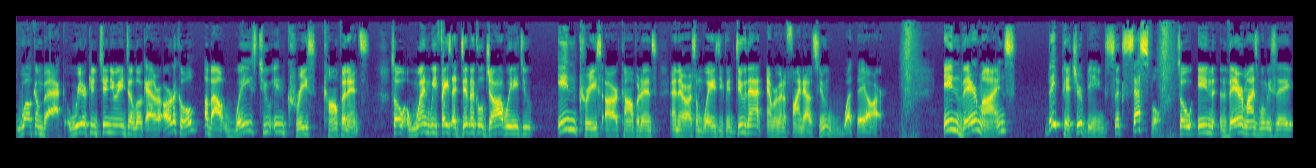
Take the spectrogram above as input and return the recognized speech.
Welcome back. We're continuing to look at our article about ways to increase confidence. So, when we face a difficult job, we need to increase our confidence, and there are some ways you can do that, and we're going to find out soon what they are. In their minds, they picture being successful. So, in their minds, when we say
